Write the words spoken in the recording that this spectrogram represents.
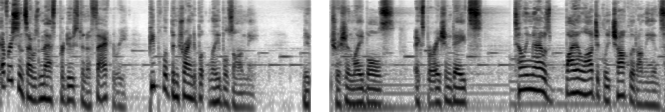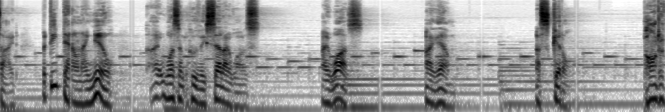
Ever since I was mass produced in a factory, people have been trying to put labels on me nutrition labels, expiration dates, telling me I was biologically chocolate on the inside. But deep down, I knew I wasn't who they said I was. I was. I am. A Skittle. Part of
